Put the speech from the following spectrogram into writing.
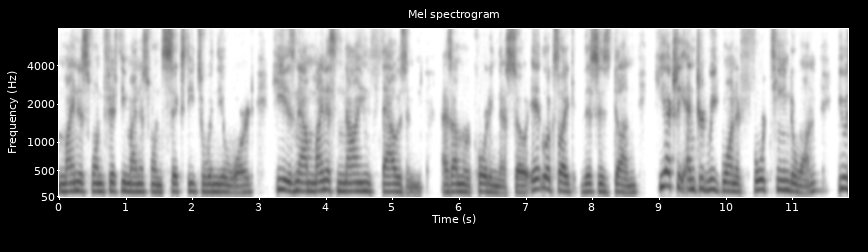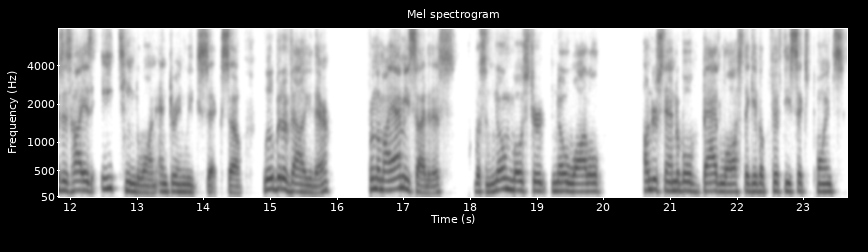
minus 150, minus 160 to win the award. He is now minus 9,000 as I'm recording this. So it looks like this is done. He actually entered week one at 14 to 1. He was as high as 18 to 1 entering week six. So a little bit of value there. From the Miami side of this, listen, no Mostert, no Waddle understandable bad loss. They gave up 56 points.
